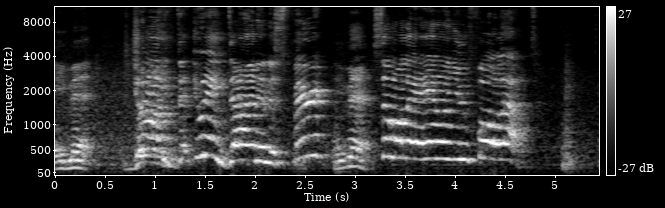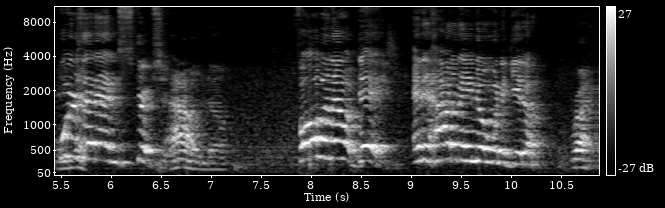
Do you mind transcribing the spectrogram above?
Amen. You John. ain't, you ain't dying in the spirit. Amen. Someone lay a hand on you, you fall out. Where's Amen. that at in scripture? I don't know. Falling out dead. And then how do they know when to get up? Right.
